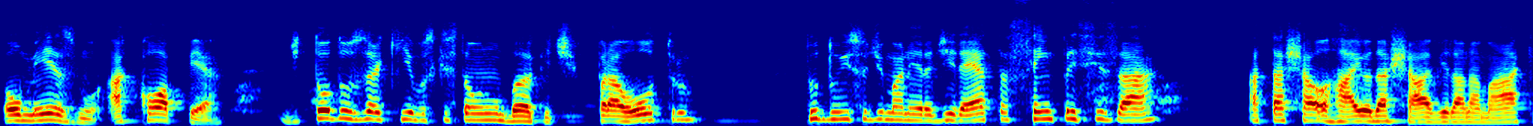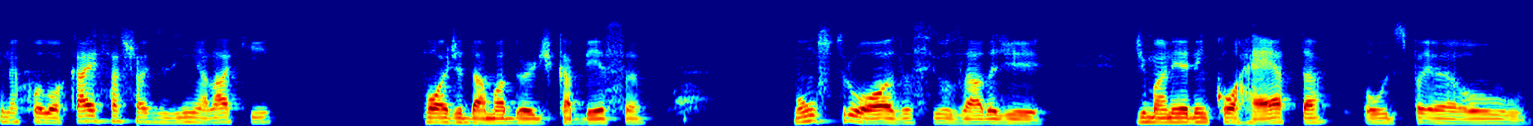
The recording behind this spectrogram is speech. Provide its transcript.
ou mesmo a cópia de todos os arquivos que estão num bucket para outro, tudo isso de maneira direta, sem precisar atachar o raio da chave lá na máquina, colocar essa chavezinha lá que pode dar uma dor de cabeça monstruosa se usada de, de maneira incorreta ou, ou,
